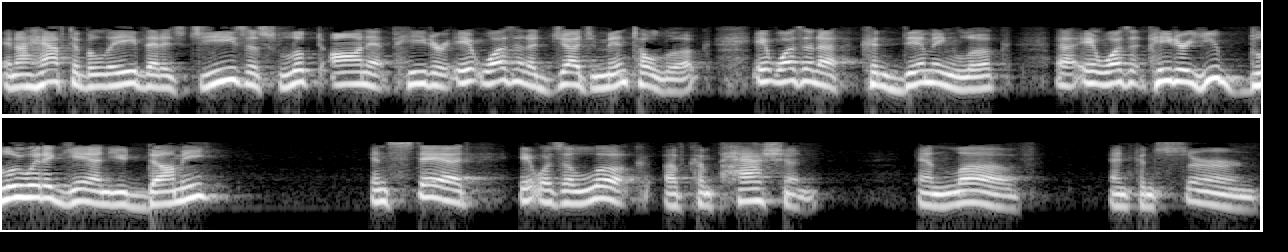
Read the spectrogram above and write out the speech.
And I have to believe that as Jesus looked on at Peter, it wasn't a judgmental look. It wasn't a condemning look. Uh, it wasn't, Peter, you blew it again, you dummy. Instead, it was a look of compassion and love and concern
